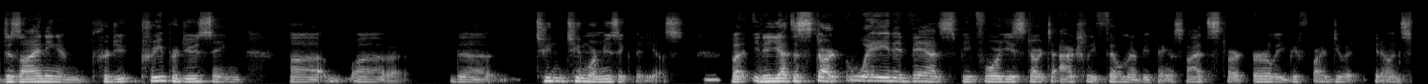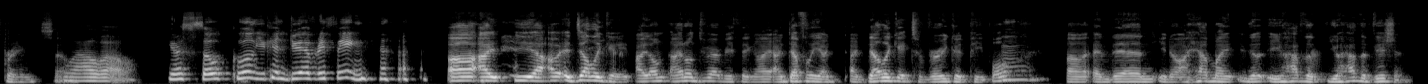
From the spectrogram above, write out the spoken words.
designing and produ pre-producing uh uh the two two more music videos. Mm. But you know, you have to start way in advance before you start to actually film everything. So I had to start early before I do it, you know, in spring. So Wow, wow. You're so cool. You can do everything. uh I yeah, I, delegate. I don't I don't do everything. I, I definitely I, I delegate to very good people. Mm. Uh and then, you know, I have my you have the you have the vision.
